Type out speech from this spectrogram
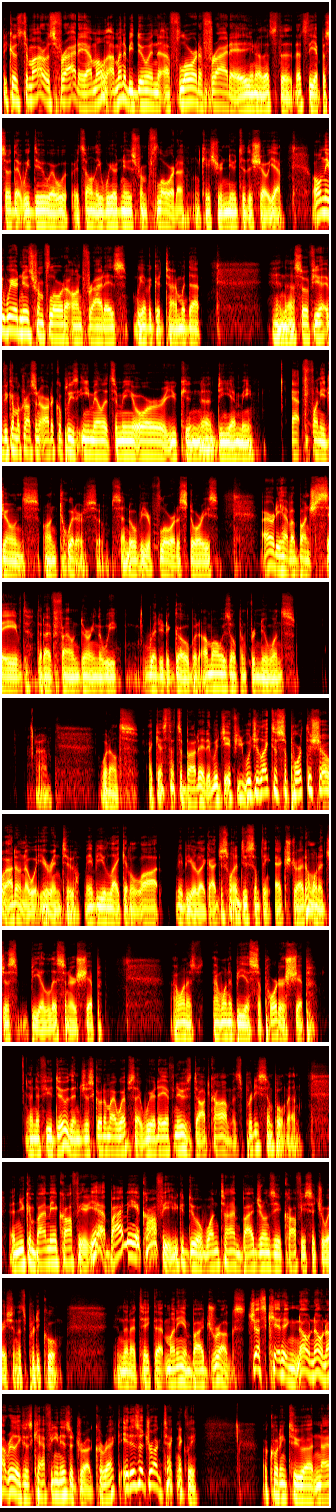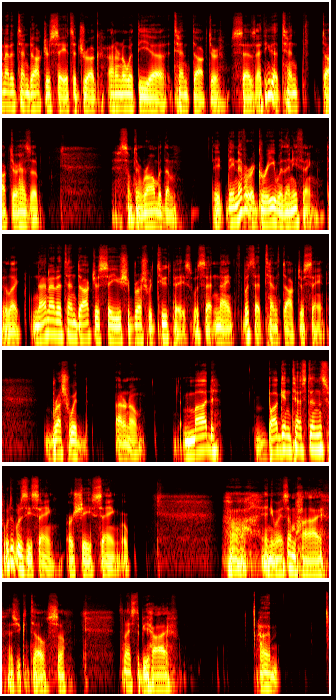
Because tomorrow's Friday. I'm I'm going to be doing a Florida Friday. You know, that's the that's the episode that we do where it's only weird news from Florida. In case you're new to the show, yeah, only weird news from Florida on Fridays. We have a good time with that. And uh, so if you if you come across an article, please email it to me or you can uh, DM me at Funny Jones on Twitter. So send over your Florida stories. I already have a bunch saved that I've found during the week, ready to go, but I'm always open for new ones. Um, what else? I guess that's about it. Would you, if you would you like to support the show? I don't know what you're into. Maybe you like it a lot. Maybe you're like, I just want to do something extra. I don't want to just be a listenership. I want to I want to be a supportership. And if you do, then just go to my website, weirdafnews.com. It's pretty simple, man. And you can buy me a coffee. Yeah, buy me a coffee. You could do a one time buy Jonesy a coffee situation. That's pretty cool. And then I take that money and buy drugs. Just kidding. No, no, not really, because caffeine is a drug, correct? It is a drug, technically. According to uh, nine out of 10 doctors, say it's a drug. I don't know what the uh, 10th doctor says. I think that 10th doctor has a something wrong with them they they never agree with anything. They're like nine out of ten doctors say you should brush with toothpaste. What's that ninth? What's that tenth doctor saying? Brush with I don't know mud, bug intestines. What, what is he saying or she saying? Or, uh, anyways, I'm high as you can tell, so it's nice to be high. Um,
